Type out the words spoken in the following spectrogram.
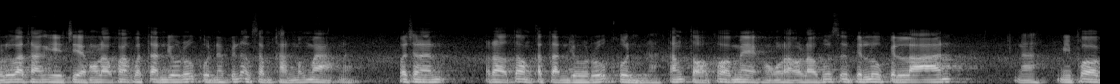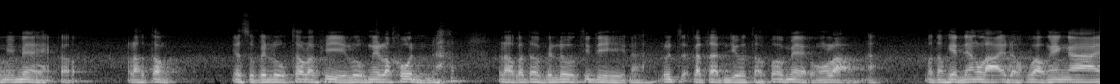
หรือว่าทางเอเชียของเราความกตัญญูรู้คุณนั้นเป็นเรื่องสำคัญมากๆนะเพราะฉะนั้นเราต้องกตัญญูรู้คุณนะทั้งต่อพ่อแม่ของเรา เราผู้ซึ่งเป็นลูกเป็นหล้านนะมีพ่อมีแม่ก็เราต้องอย่าสุเป็นลูกเท่าเราพี่ลูกนี่ละคุณนะ เราก็ต้องเป็นลูกที่ดีนะรู้จักกตัญญูต่อพ่อแม่ของเรานะมันต้องเห็นอยังหลายดอกว่าง่าย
